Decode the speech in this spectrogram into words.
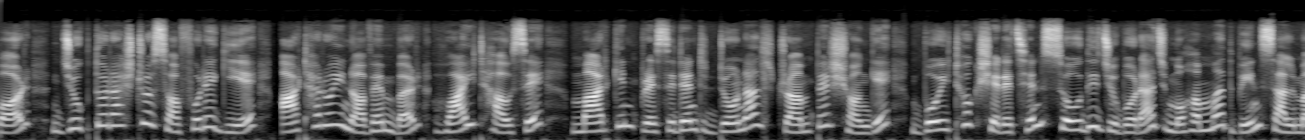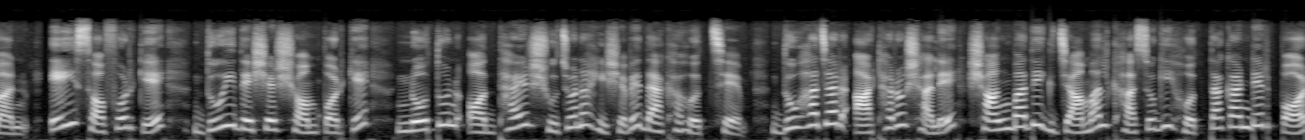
পর যুক্তরাষ্ট্র সফরে গিয়ে আঠারোই নভেম্বর হোয়াইট হাউসে মার্কিন প্রেসিডেন্ট ডোনাল্ড ট্রাম্পের সঙ্গে বৈঠক সেরেছেন সৌদি যুবরাজ মোহাম্মদ বিন সালমান। এই সফরকে দুই দেশের সম্পর্কে নতুন অধ্যায়ের সূচনা হিসেবে দেখা হচ্ছে। দু হাজার আঠারো সালে সাংবাদিক জামাল খাসোগি হত্যাকাণ্ডের পর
